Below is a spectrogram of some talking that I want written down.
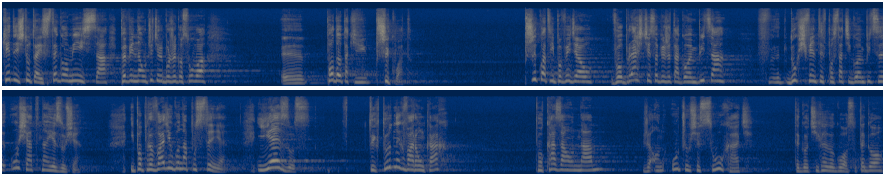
kiedyś tutaj z tego miejsca pewien nauczyciel Bożego Słowa yy, podał taki przykład. Przykład i powiedział: Wyobraźcie sobie, że ta gołębica, Duch Święty w postaci gołębicy usiadł na Jezusie i poprowadził go na pustynię. I Jezus w tych trudnych warunkach pokazał nam, że On uczył się słuchać tego cichego głosu, tego,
